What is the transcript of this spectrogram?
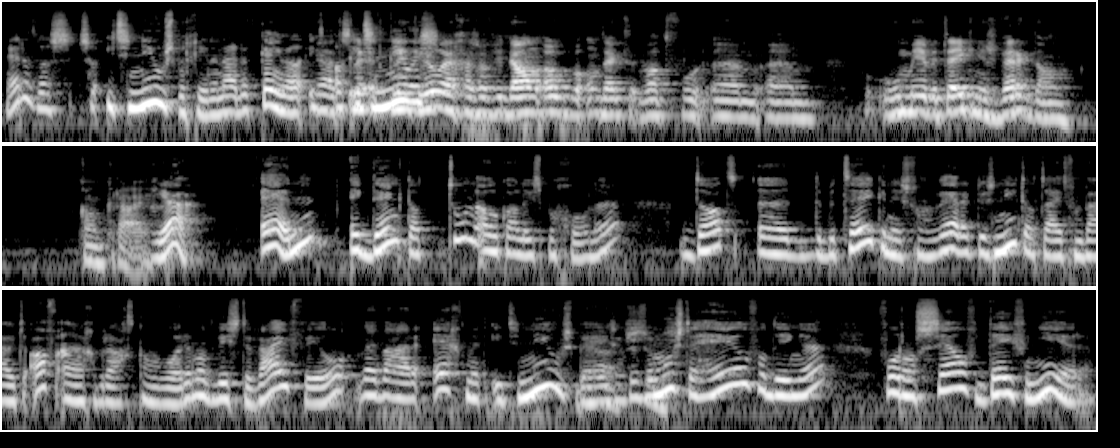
dat was zoiets nieuws beginnen. Nou, dat ken je wel. Ja, als iets nieuws is. heel erg alsof je dan ook ontdekt wat voor. Ehm, ehm, hoe meer betekenis werk dan kan krijgen. Ja, en ik denk dat toen ook al is begonnen dat uh, de betekenis van werk dus niet altijd van buitenaf aangebracht kan worden. Want wisten wij veel, wij waren echt met iets nieuws bezig. dus we moesten heel veel dingen voor onszelf definiëren.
